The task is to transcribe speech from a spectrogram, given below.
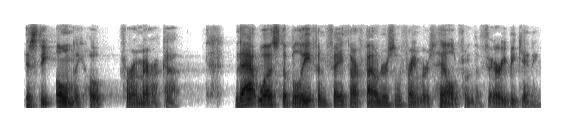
is the only hope for America. That was the belief and faith our founders and framers held from the very beginning.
